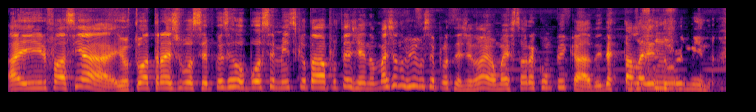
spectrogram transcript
aí ele fala assim: Ah, eu tô atrás de você porque você roubou as sementes que eu tava protegendo. Mas eu não vi você protegendo, é uma história complicada. E deve estar lá ele dormindo.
